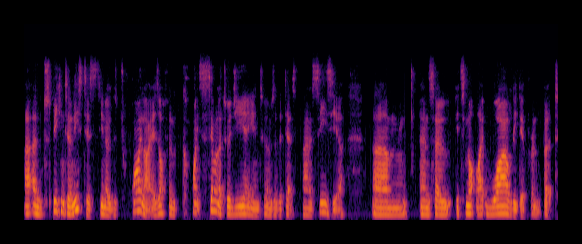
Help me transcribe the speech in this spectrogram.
uh, and speaking to anaesthetists, you know, the twilight is often quite similar to a GA in terms of the depth of anesthesia, um, and so it's not like wildly different. But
